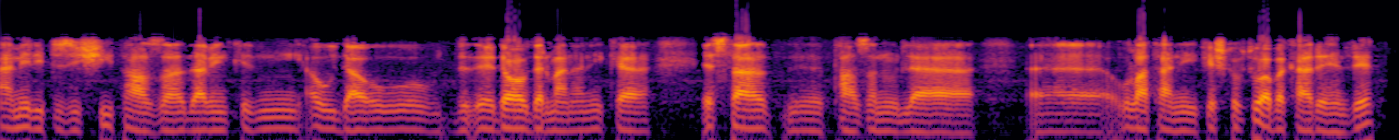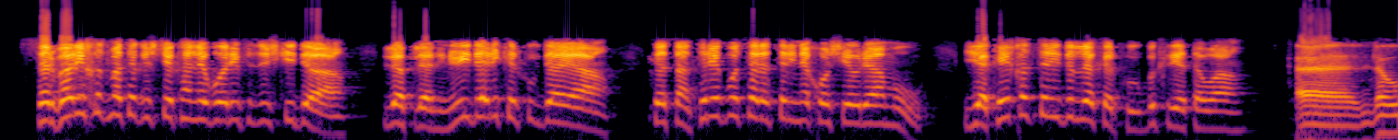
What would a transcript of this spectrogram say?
ئامێری پزیشکی تازە، دابینکردنی ئەو داوا و دەرمانانەی کە ئێستا تازەن و لە وڵاتانی پێشکەوتووە بەکارئەهێنرێ. سەرباری خزمەتە گشتییەکان لە بواری پزیشکیدا، لە پلانی نوێی داری کەرکووکدایە کە سانتەرێک بۆ چارەسەری نەخۆشی هەوراام و یەکەی قەستەری دڵ لە کەرکووک بکرێتەوە. لەو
